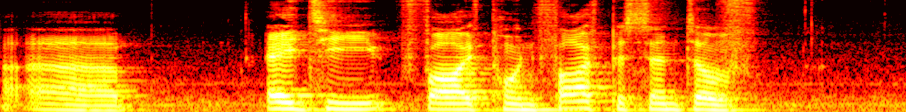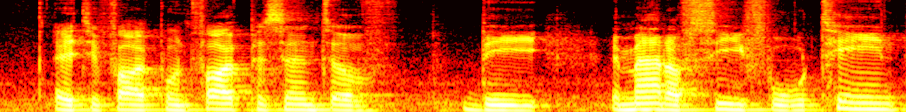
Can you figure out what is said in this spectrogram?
85.5% uh, of 85.5% of the amount of C14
